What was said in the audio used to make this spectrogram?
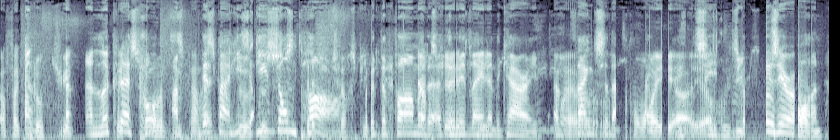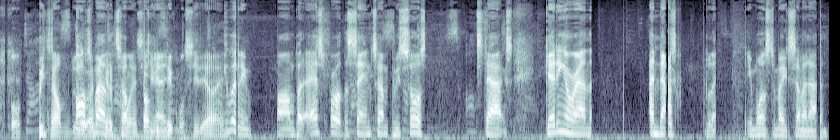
Enfin, qui l'ont tué. And, look at this disparaît man, he's, on par with the farmer at the mid lane and the carry. And Ouais, thanks ouais, to that, Pour moi, il y a, il y a he's Rubik 0-1. en We termes de talked à about quel the point top est-ce qu'il game. était considéré? He winning farm, but S4 at the same time, we saw stacks getting around and now he wants to make something happen.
